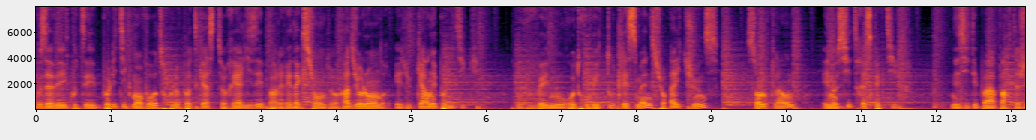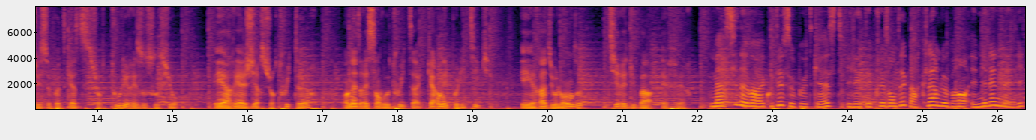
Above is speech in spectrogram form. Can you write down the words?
Vous avez écouté Politiquement Vôtre, le podcast réalisé par les rédactions de Radio Londres et du Carnet Politique. Vous pouvez nous retrouver toutes les semaines sur iTunes, SoundCloud et nos sites respectifs. N'hésitez pas à partager ce podcast sur tous les réseaux sociaux et à réagir sur Twitter en adressant vos tweets à Carnet Politique et Radio Londres-du-bas FR. Merci d'avoir écouté ce podcast. Il a été présenté par Claire Lebrun et Mylène Malik,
